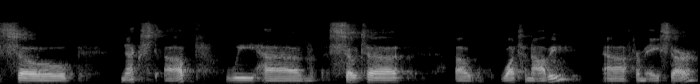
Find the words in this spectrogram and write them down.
So next up, we have Sota uh, Watanabe uh, from Astar.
